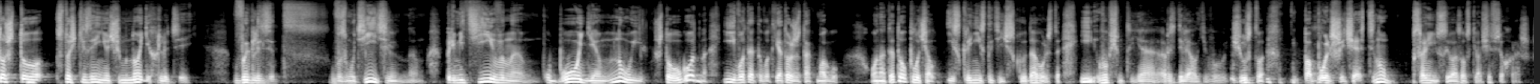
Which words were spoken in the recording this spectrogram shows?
то, что с точки зрения очень многих людей выглядит возмутительным, примитивным, убогим, ну и что угодно. И вот это вот я тоже так могу – он от этого получал искреннее эстетическое удовольствие. И, в общем-то, я разделял его чувства по большей части. Ну, по сравнению с Ивазовским вообще все хорошо.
